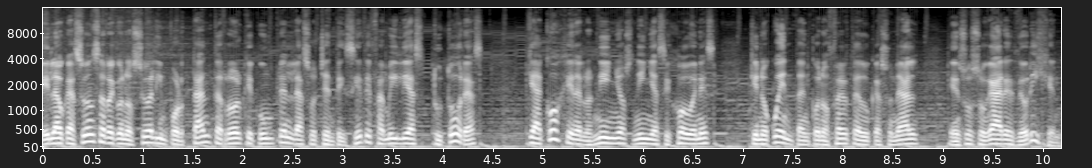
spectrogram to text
En la ocasión se reconoció el importante rol que cumplen las 87 familias tutoras que acogen a los niños, niñas y jóvenes que no cuentan con oferta educacional en sus hogares de origen,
